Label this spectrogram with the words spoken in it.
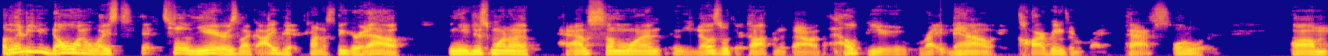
but maybe you don't want to waste 15 years like I did trying to figure it out, and you just want to have someone who knows what they're talking about help you right now in carving the right path forward. Um,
